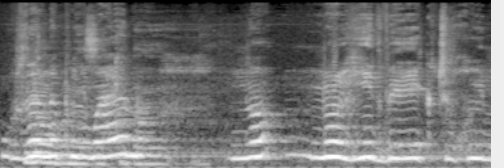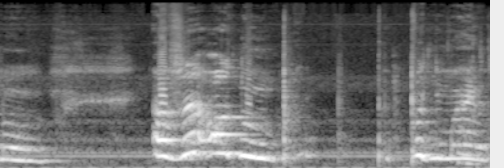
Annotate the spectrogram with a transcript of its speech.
вже не розумію, ну, ноги дві, як цю хуйну. А вже одну піднімаю,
